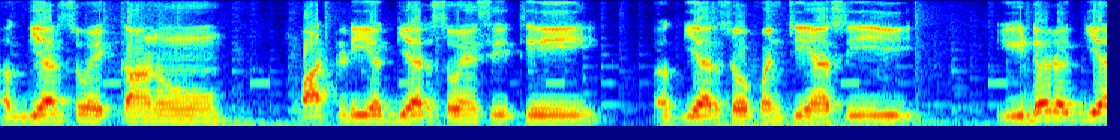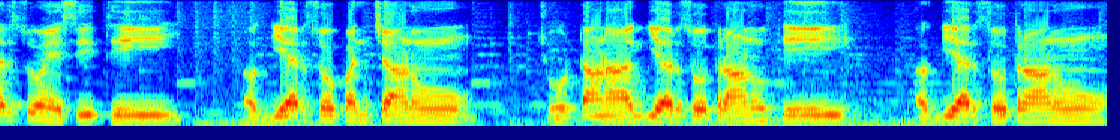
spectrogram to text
અગિયારસો એકાણું, પાટડી અગિયારસો એંશીથી, અગિયારસો પંચ્યાસી, ઈડર અગિયારસો એંશીથી, અગિયારસો પંચાણું, ચોટાણા અગિયારસો ત્રાણુંથી, અગિયારસો ત્રાણું,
